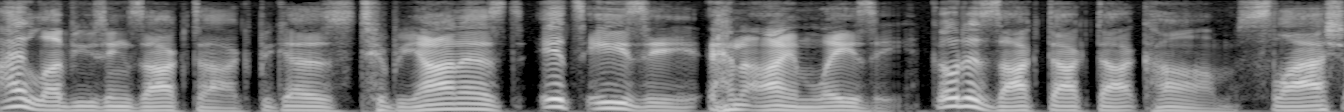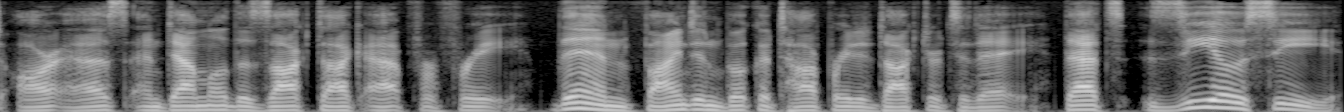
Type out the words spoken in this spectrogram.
I love using ZocDoc because, to be honest, it's easy and I'm lazy. Go to ZocDoc.com slash RS and download the ZocDoc app for free. Then find and book a top-rated doctor today. That's ZocDoc.com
